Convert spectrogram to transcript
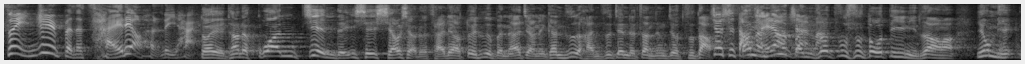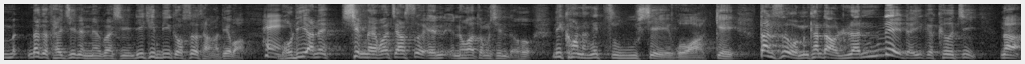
所以日本的材料很厉害，对它的关键的一些小小的材料，对日本来讲，你看日韩之间的战争就知道，就是打材料战你说知识多低，你知道吗？因为没那个台积电没有关系，你去美国设厂啊对吧？我利安呢，现代化加设研研发中心的后，你看那个猪血哇给，但是我们看到人类的一个科技，那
